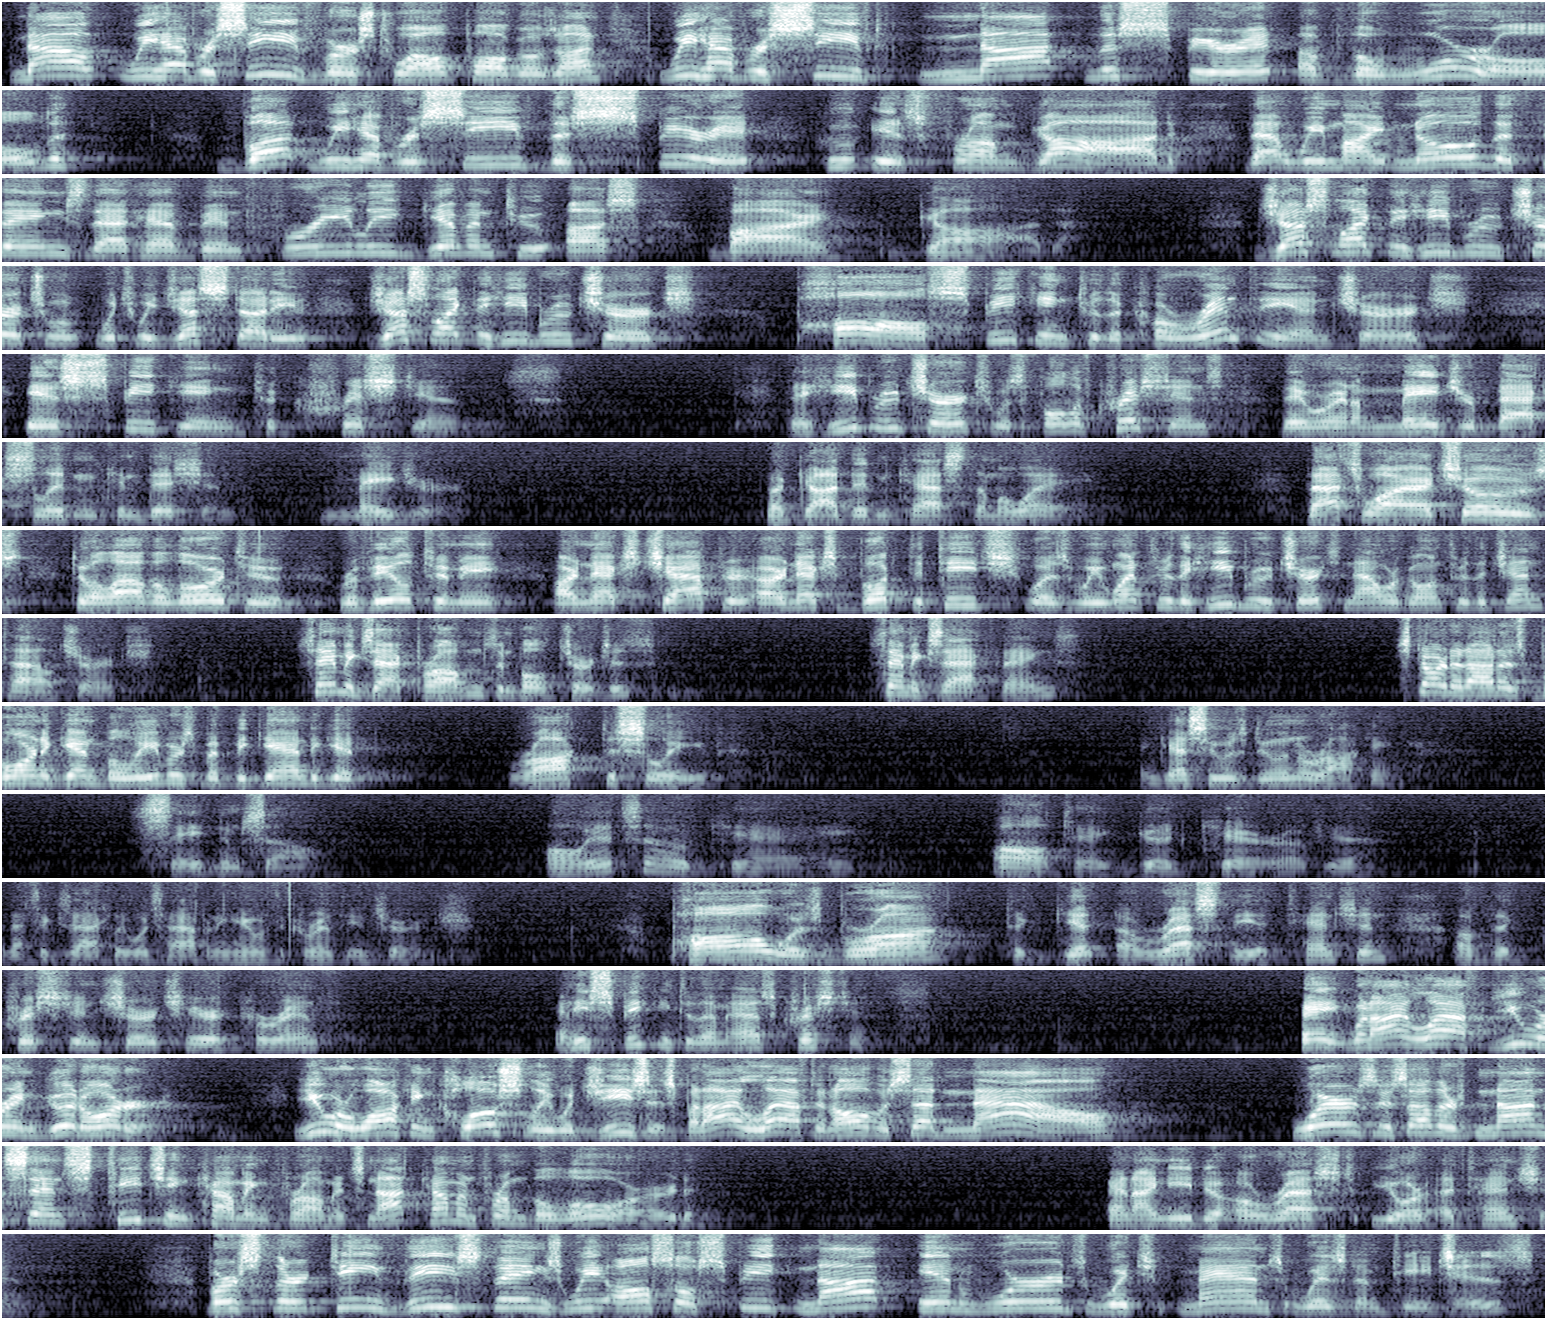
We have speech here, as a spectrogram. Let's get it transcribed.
Now we have received, verse 12, Paul goes on, we have received not the spirit of the world, but we have received the spirit who is from God, that we might know the things that have been freely given to us by God. Just like the Hebrew church, which we just studied, just like the Hebrew church, Paul, speaking to the Corinthian church, is speaking to Christians. The Hebrew church was full of Christians. They were in a major backslidden condition. Major. But God didn't cast them away. That's why I chose to allow the Lord to reveal to me our next chapter, our next book to teach was we went through the Hebrew church, now we're going through the Gentile church. Same exact problems in both churches. Same exact things. Started out as born-again believers, but began to get rocked to sleep. And guess who was doing the rocking? Satan himself. Oh, it's okay. I'll take good care of you. And that's exactly what's happening here with the Corinthian church. Paul was brought to get arrest the attention of the Christian church here at Corinth. And he's speaking to them as Christians. Hey, when I left, you were in good order. You were walking closely with Jesus, but I left and all of a sudden now, where's this other nonsense teaching coming from? It's not coming from the Lord. And I need to arrest your attention. Verse 13, these things we also speak not in words which man's wisdom teaches,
